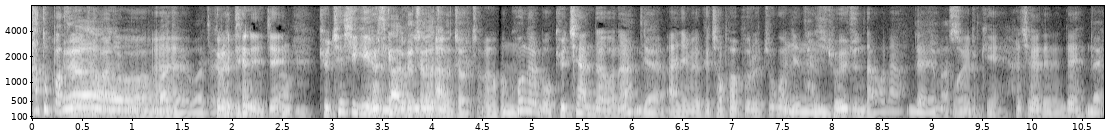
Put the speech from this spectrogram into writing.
하도 빡세게 쳐가지고 어, 예. 맞아요, 맞아요. 그럴 때는 이제 어. 교체 시기가 아, 생깁니다. 그쵸, 그쵸, 그쵸, 그쵸. 어, 음. 콘을 뭐 교체한다거나 네. 아니면 그 접합부를 조금 이제 음. 다시 조여준다거나 네뭐 맞습니다. 이렇게 하셔야 되는데 네.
